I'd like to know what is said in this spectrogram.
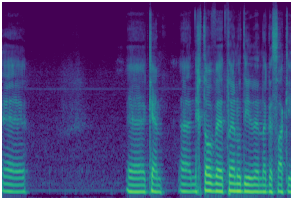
אה, אה, כן. אה, נכתוב אה, טרנודי לנגסקי.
